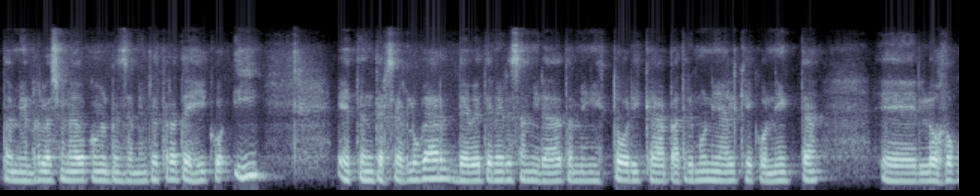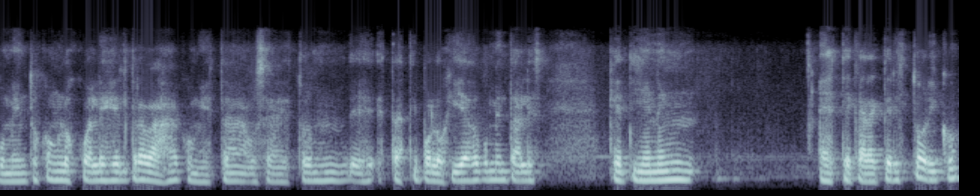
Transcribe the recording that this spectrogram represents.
también relacionado con el pensamiento estratégico y este, en tercer lugar debe tener esa mirada también histórica, patrimonial, que conecta eh, los documentos con los cuales él trabaja, con esta, o sea, estas tipologías documentales que tienen este carácter histórico,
